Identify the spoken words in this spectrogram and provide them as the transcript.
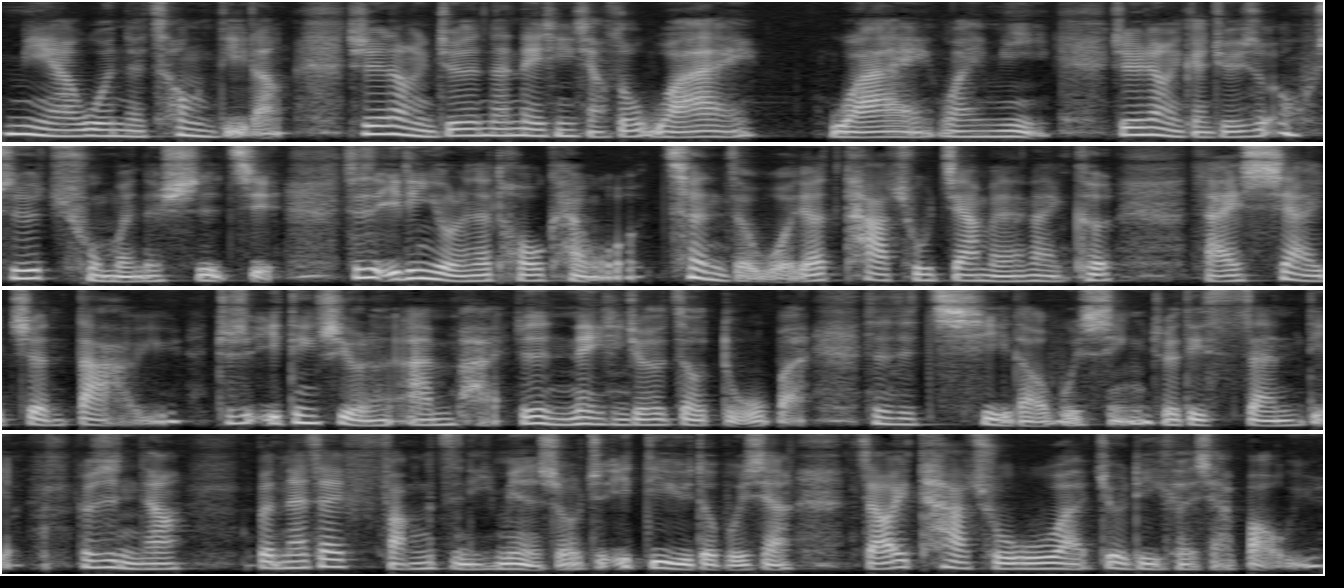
灭温的冲底浪，就是让你就是在内心想说 why。Why Why me？就是让你感觉说，哦，这是楚门的世界，就是一定有人在偷看我，趁着我要踏出家门的那一刻来下一阵大雨，就是一定是有人安排，就是你内心就是只有独白，真是气到不行。就是第三点，就是你知道，本来在房子里面的时候就一滴雨都不下，只要一踏出屋外就立刻下暴雨。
